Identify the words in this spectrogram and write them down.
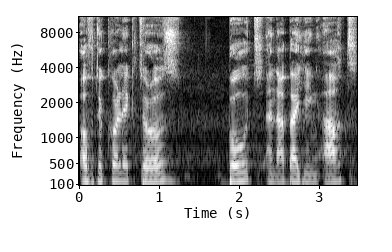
of the collectors bought and are buying art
